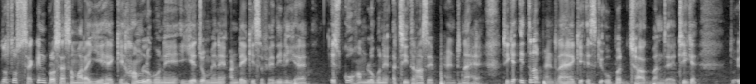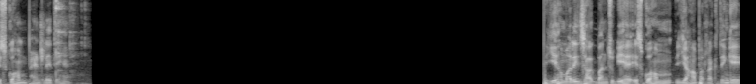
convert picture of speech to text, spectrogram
दोस्तों सेकंड प्रोसेस हमारा ये है कि हम लोगों ने ये जो मैंने अंडे की सफ़ेदी ली है इसको हम लोगों ने अच्छी तरह से फेंटना है। ठीक है? इतना फेंटना है कि इसके ऊपर झाग बन जाए। ठीक है? तो इसको हम फेंट लेते हैं। ये हमारी झाग बन चुकी है। इसको हम यहाँ पर रख देंगे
